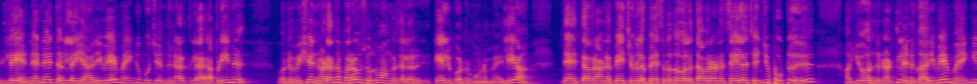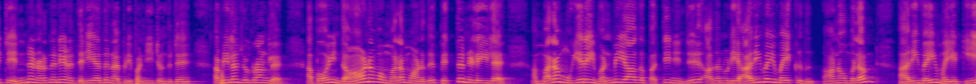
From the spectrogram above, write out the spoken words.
இல்லை என்னென்னே தெரில என் அறிவே மயங்கி போச்சு அந்த நேரத்தில் அப்படின்னு ஒரு விஷயம் நடந்த பிறகு சொல்லுவாங்க சிலர் கேள்விப்பட்டிருக்கோம் நம்ம இல்லையா? தவறான பேச்சுகளை பேசுகிறதோ இல்லை தவறான செயலை செஞ்சு போட்டு ஐயோ அந்த நேரத்தில் எனக்கு அறிவே மயங்கிட்டு என்ன நடந்தனே எனக்கு தெரியாது நான் இப்படி பண்ணிட்டு வந்துட்டேன் அப்படிலாம் சொல்கிறாங்களே அப்போ இந்த ஆணவ மலமானது பெத்த நிலையில் அம்மலம் உயிரை வன்மையாக பற்றி நின்று அதனுடைய அறிவை மயக்குது. ஆணவ மலம் அறிவை மயக்கி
